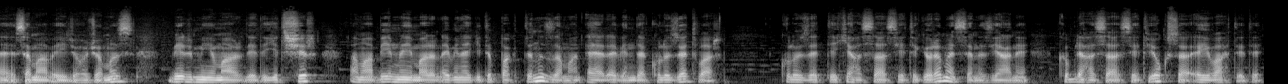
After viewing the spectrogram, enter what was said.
E, Semaveyici hocamız bir mimar dedi yetişir ama bir mimarın evine gidip baktığınız zaman eğer evinde klozet var klozetteki hassasiyeti göremezseniz yani kıble hassasiyeti yoksa eyvah dedi.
